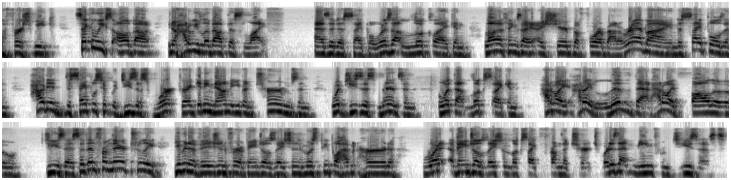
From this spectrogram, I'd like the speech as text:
the first week. Second week's all about you know how do we live out this life? as a disciple? What does that look like? And a lot of things I, I, shared before about a rabbi and disciples and how did discipleship with Jesus work, right? Getting down to even terms and what Jesus meant and, what that looks like and how do I how do I live that? How do I follow Jesus? So then from there, it's really giving a vision for evangelization. Most people haven't heard what evangelization looks like from the church. What does that mean from Jesus?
